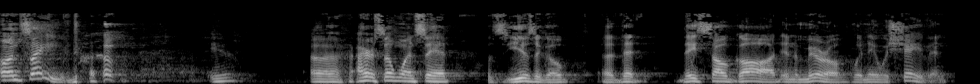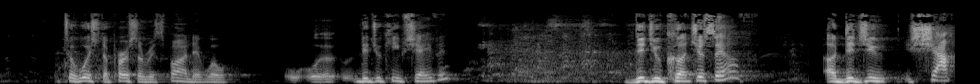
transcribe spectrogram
unsaved. yeah. Uh, I heard someone said years ago uh, that they saw God in the mirror when they were shaving, to which the person responded, well, did you keep shaving? Did you cut yourself? Did you shock,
